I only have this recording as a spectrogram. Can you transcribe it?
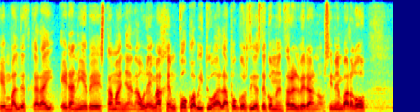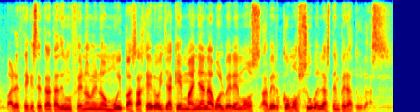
que en Valdez Caray era nieve esta mañana, una imagen poco habitual a pocos días de comenzar el verano. Sin embargo, parece que se trata de un fenómeno muy pasajero, ya que mañana volveremos a ver cómo suben las temperaturas.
